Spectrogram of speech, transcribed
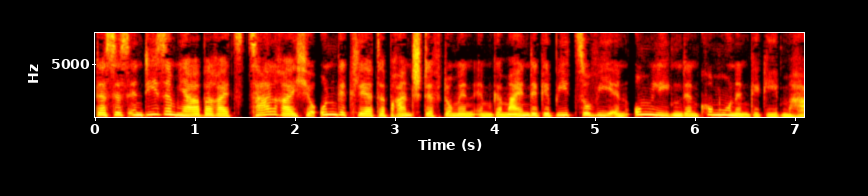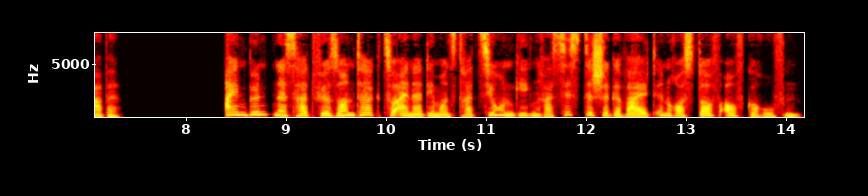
dass es in diesem Jahr bereits zahlreiche ungeklärte Brandstiftungen im Gemeindegebiet sowie in umliegenden Kommunen gegeben habe. Ein Bündnis hat für Sonntag zu einer Demonstration gegen rassistische Gewalt in Rostorf aufgerufen.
